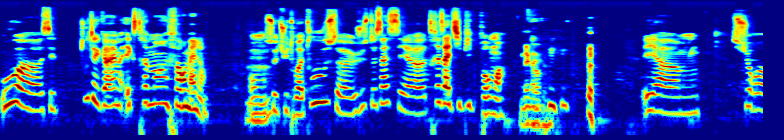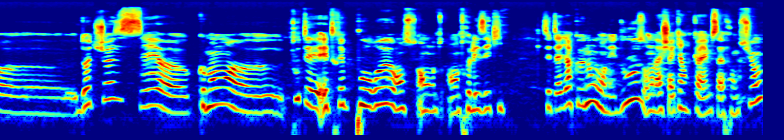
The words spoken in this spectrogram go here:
où euh, c'est tout est quand même extrêmement informel. On Mhm. se tutoie tous, euh, juste ça c'est euh, très atypique pour moi. D'accord. Et euh, sur euh, d'autres choses, c'est euh, comment euh, tout est, est très poreux en- en- entre les équipes. C'est-à-dire que nous, on est 12, on a chacun quand même sa fonction.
